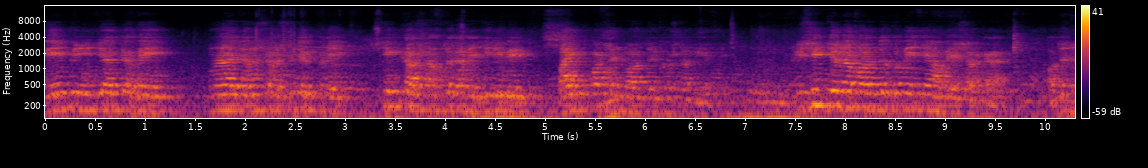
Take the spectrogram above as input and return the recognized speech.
বিএনপি নির্যাতিত হয়ে পুনরায় জনসভার সুযোগ করে শিক্ষা স্বাস্থ্য খাতে জিডিপির ফাইভ পার্সেন্ট বরাদ্দের ঘোষণা দিয়েছে। কৃষির জন্য বরাদ্দ কমিয়েছে আমাদের সরকার। অথচ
